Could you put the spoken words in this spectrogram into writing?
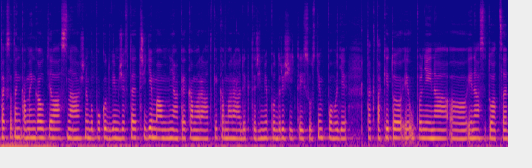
tak se ten coming out dělá snáš, nebo pokud vím, že v té třídě mám nějaké kamarádky, kamarády, kteří mě podrží, kteří jsou s tím v pohodě, tak taky to je úplně jiná, uh, jiná situace.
